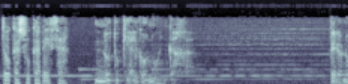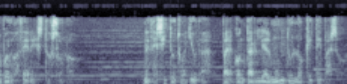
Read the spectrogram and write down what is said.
Toca su cabeza. Noto que algo no encaja. Pero no puedo hacer esto solo. Necesito tu ayuda para contarle al mundo lo que te pasó.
